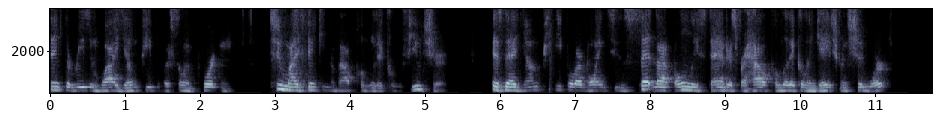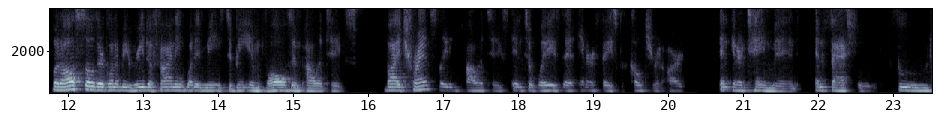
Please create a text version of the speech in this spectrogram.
think the reason why young people are so important to my thinking about political future is that young people are going to set not only standards for how political engagement should work, but also they're going to be redefining what it means to be involved in politics by translating politics into ways that interface with culture and art and entertainment and fashion, food,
